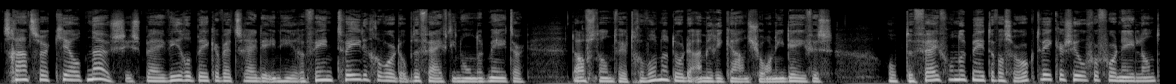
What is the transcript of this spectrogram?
Schaatser Kjeld Nuis is bij wereldbekerwedstrijden in Heerenveen tweede geworden op de 1500 meter. De afstand werd gewonnen door de Amerikaan Shawnee Davis. Op de 500 meter was er ook twee keer zilver voor Nederland...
